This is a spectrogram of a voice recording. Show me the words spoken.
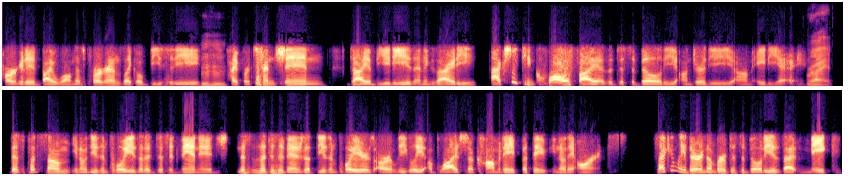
targeted by wellness programs like obesity, mm-hmm. hypertension, diabetes, and anxiety actually can qualify as a disability under the um, ADA. Right. This puts some, you know, these employees at a disadvantage. This is a disadvantage that these employers are legally obliged to accommodate, but they, you know, they aren't. Secondly, there are a number of disabilities that make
